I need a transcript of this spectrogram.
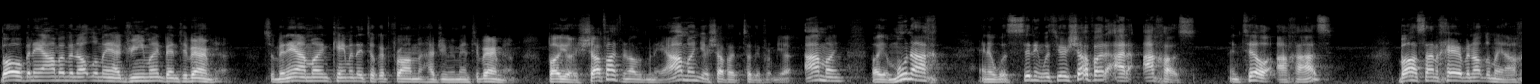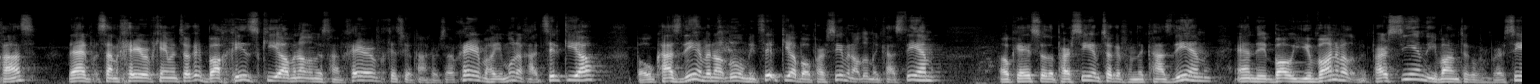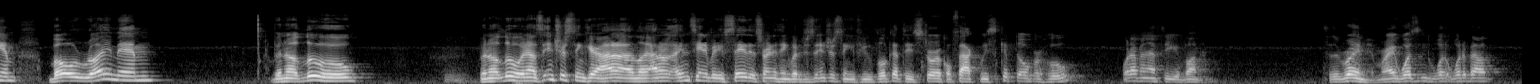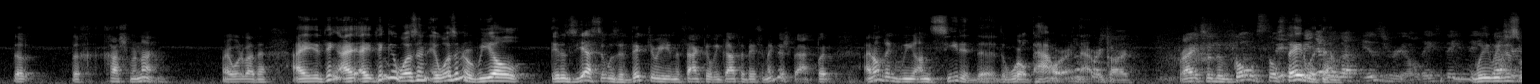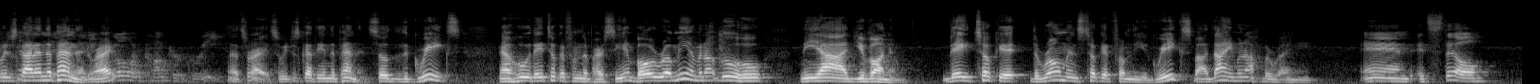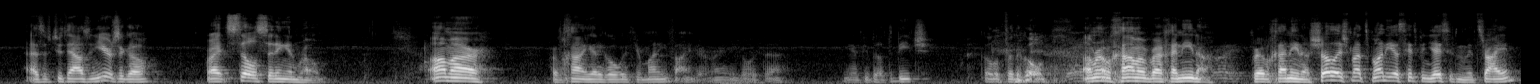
Bo b'nei ben. So b'nei Ammon came and they took it from Hadrima ben Tivermion. Bo Yoshafat ben b'nei Ammon, Yoshafat took it from Ammon. Bo Yamunach, and it was sitting with Yoshafat at Achaz, until Achaz. Sancher Achaz. That Sancheiriv came and took it. Ba Chizkiya ben Sancheiriv. Chizkiya conquered Sancheiriv. Bo Yamunach had Tzidkiya. Bo Kasdim v'not lu mitzidkia, Bo Parsim v'not lu mikasdim. Okay, so the Parsim took it from the Kasdim, and the Bo Yivanim Parsim, the Yivanim took it from Parsim. Bo Roimim v'not lu but Lu, and it's interesting here. I don't, I don't, I didn't see anybody say this or anything, but it's just interesting. If you look at the historical fact, we skipped over who? What happened after Yavanim? To the Roimim, right? Wasn't what? What about the the Chashmonaim? Right? What about that? I think I, I think it wasn't it wasn't a real it was yes, it was a victory in the fact that we got the Beis Hamikdash back, but I don't think we unseated the, the world power in that regard. right? So the gold still They, stayed they with them. left Israel. They, they, We- we just- we just got independent, right? Go and conquer Greece. That's right. So we just got the independence. So the Greeks, now who they took it from the Parsian, Bo Romiyim and Luhu Miyad Yavanim. They took it. The Romans took it from the Greeks. V'adayim unach b'raimi. and it's still, as of two thousand years ago, right? Still sitting in Rome. Amar, Rav Chaim, you got to go with your money finder, right? You go with the, you got people at the beach. Go look for the gold. Amar Rav Chaim Bar Chanina. Rav Chanina. Shalosh matzmanias hit bin Yosef in Mitzrayim.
